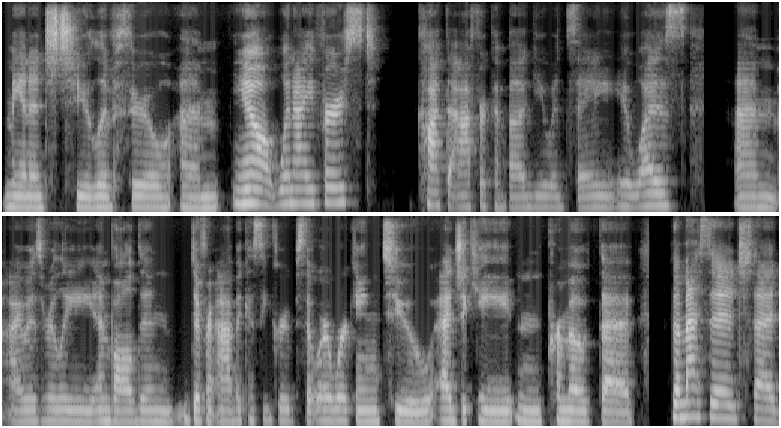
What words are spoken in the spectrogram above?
managed to live through. Um, you know, when I first caught the Africa bug, you would say it was um, I was really involved in different advocacy groups that were working to educate and promote the the message that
